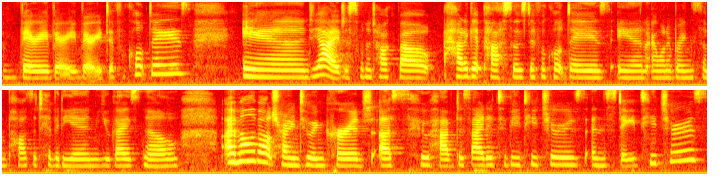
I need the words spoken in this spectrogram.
very, very, very difficult days. And yeah, I just want to talk about how to get past those difficult days and I want to bring some positivity in. You guys know I'm all about trying to encourage us who have decided to be teachers and stay teachers.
